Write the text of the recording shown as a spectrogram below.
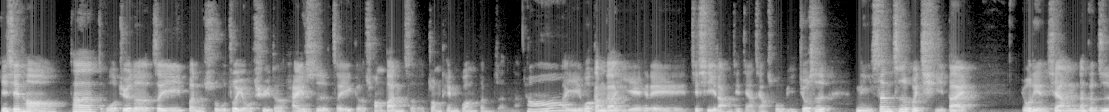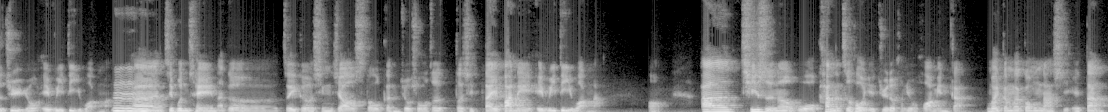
其实哈，他我觉得这一本书最有趣的还是这一个创办者庄天光本人啦。哦。哎，我感觉伊的迄个机器人真正真出名，就是你甚至会期待。有点像那个日剧有 AV 帝王嘛，嗯嗯，啊，这本册那个这个行销 slogan 就说这的是台版的 AV 帝王啦，哦，啊，其实呢，我看了之后也觉得很有画面感，因为刚刚讲那些一档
